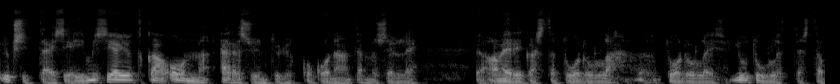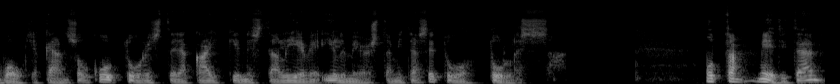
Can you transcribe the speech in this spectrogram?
yksittäisiä ihmisiä, jotka on ärsyntynyt kokonaan tämmöiselle Amerikasta tuodulla, tuodulle jutulle tästä woke- ja cancel-kulttuurista ja kaikki niistä lieveilmiöistä, mitä se tuo tullessaan. Mutta mietitään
